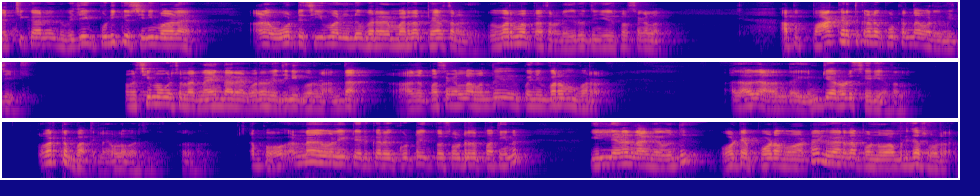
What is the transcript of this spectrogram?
கட்சிக்காரன் விஜய் பிடிக்கும் சினிமாவில் ஆனால் ஓட்டு சீமான் இன்னும் வர்ற மாதிரி தான் பேசுகிறானு விவரமாக பேசுகிறானு இருபத்தஞ்சி வயசு பசங்கள்லாம். அப்போ பார்க்குறதுக்கான கூட்டம் தான் வருது விஜய்க்கு. நம்ம சீமா கூட சொல்கிறார் நயன்தாரா வரும் ரஜினிக்கு வரணும். அந்த அந்த பசங்கள்லாம் வந்து கொஞ்சம் விவரம் வர்றான். அதாவது அந்த எம்ஜிஆரோட சரி அதெல்லாம். வரட்டும் பார்த்துக்கலாம் எவ்வளோ வருதுன்னு வரும் அப்போது அண்ணாமலைகிட்ட இருக்கிற கூட்டம் இப்போ சொல்கிறது பார்த்தீங்கன்னா இல்லைன்னா நாங்கள் வந்து ஓட்டை போட மாட்டோம் இல்லை வேறு எதாவது பண்ணுவோம் அப்படி தான் சொல்கிறேன்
